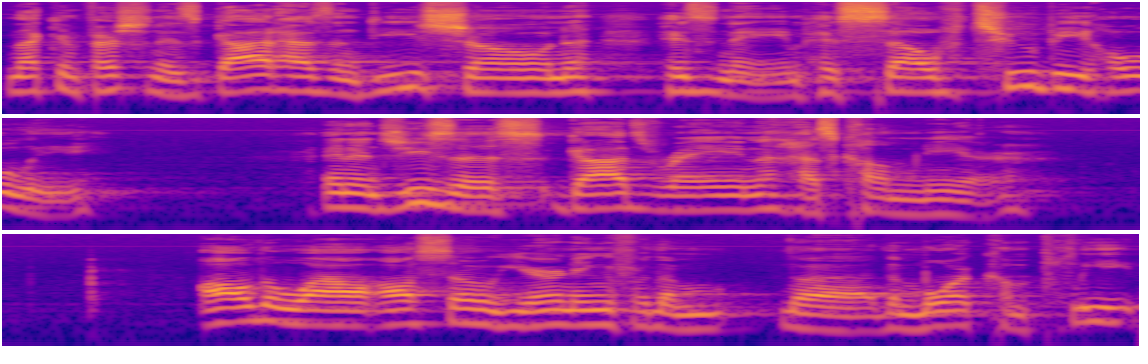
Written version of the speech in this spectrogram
And that confession is God has indeed shown his name, his self to be holy and in Jesus, God's reign has come near. All the while also yearning for the, the, the more complete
